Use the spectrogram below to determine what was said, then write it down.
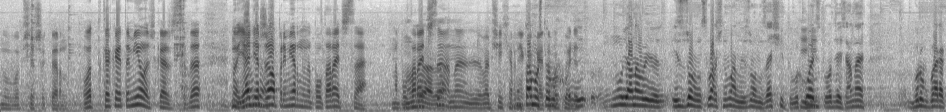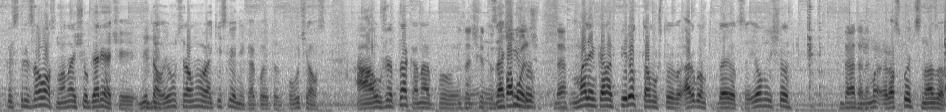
Ну, вообще шикарно. Вот какая-то мелочь, кажется, да? Ну, я Ну да. держал примерно на полтора часа. На полтора да, часа да. она э, вообще херня Ну, потому что вы- выходит. ну, она из зоны сварочной ванны, из зоны защиты выходит вот здесь. Она, грубо говоря, кристаллизовалась, но она еще горячий металл. И он все равно окисление какое-то получалось. А уже так она Защиту. Ну, защиту- побольше, да? Маленько она вперед, потому что аргон дается, и он еще Да, да, да. расходится назад.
